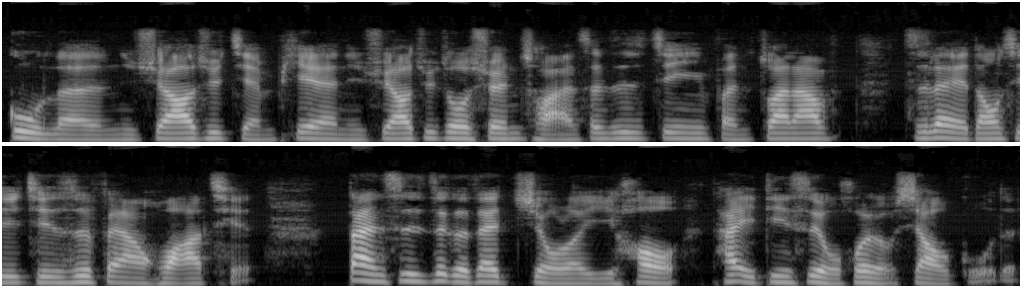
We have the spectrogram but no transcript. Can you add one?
雇人，你需要去剪片，你需要去做宣传，甚至经营粉专啊之类的东西，其实是非常花钱。但是这个在久了以后，它一定是有会有效果的。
